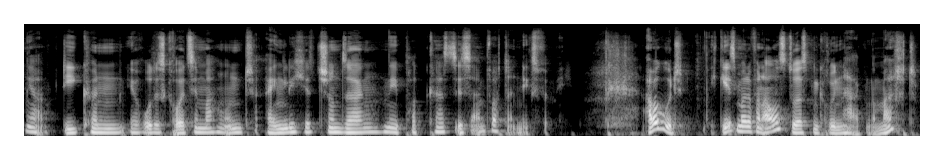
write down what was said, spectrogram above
ja, die können ihr rotes Kreuzchen machen und eigentlich jetzt schon sagen, nee, Podcast ist einfach dann nichts für mich. Aber gut, ich gehe jetzt mal davon aus, du hast einen grünen Haken gemacht.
